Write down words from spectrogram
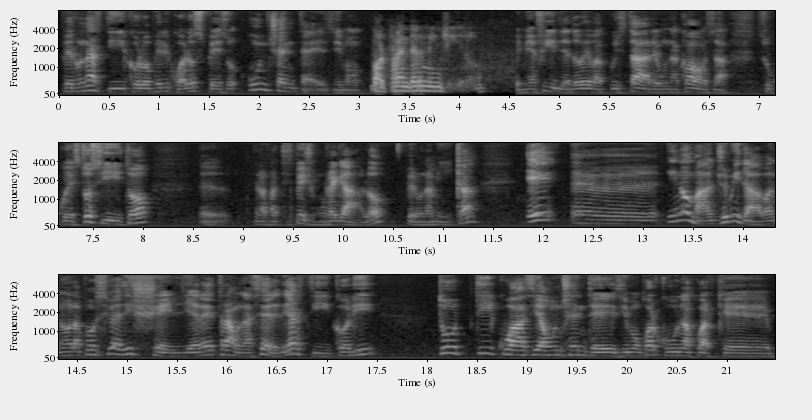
per un articolo per il quale ho speso un centesimo. Vuol prendermi in giro? Mia figlia doveva acquistare una cosa su questo sito, eh, nella fattispecie un regalo per un'amica, e eh, in omaggio mi davano la possibilità di scegliere tra una serie di articoli tutti quasi a un centesimo, qualcuno a qualche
